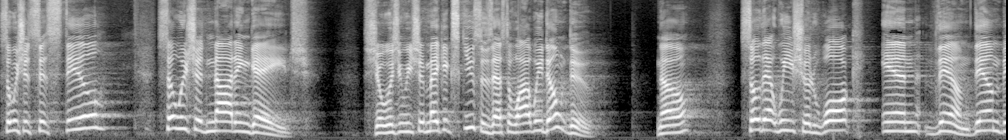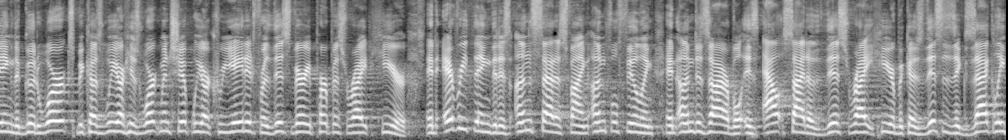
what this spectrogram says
So we should sit still? So we should not engage? So we should make excuses as to why we don't do. No, so that we should walk in them, them being the good works, because we are his workmanship. We are created for this very purpose right here. And everything that is unsatisfying, unfulfilling, and undesirable is outside of this right here, because this is exactly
